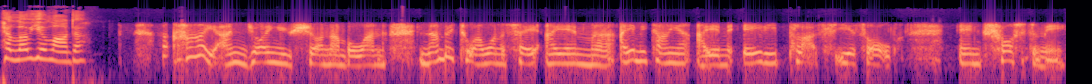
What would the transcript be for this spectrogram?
Hello, Yolanda. Hi, I'm enjoying your show. Number one, number two, I want to say I am uh, I am Italian. I am 80 plus years old, and trust me,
